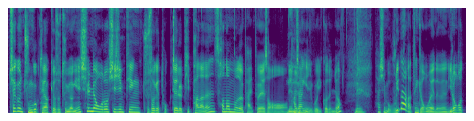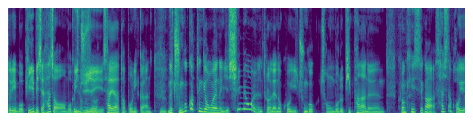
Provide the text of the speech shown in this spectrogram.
최근 중국 대학 교수 두 명이 실명으로 시진핑 주석의 독재를 비판하는 선언문을 발표해서 네네. 파장이 일고 있거든요. 네. 사실 뭐 우리나라 같은 경우에는 이런 것들이 뭐 비일비재하죠. 뭐 그쵸, 민주주의 사회다 보니까. 네. 근데 중국 같은 경우에는 이제 실명을 드러내놓고 이 중국 정부를 비판하는 그런 케이스가 사실상 거의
